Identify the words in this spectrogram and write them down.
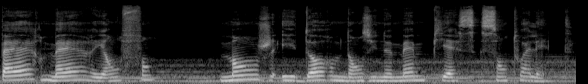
Pères, mères et enfants mangent et dorment dans une même pièce sans toilette.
